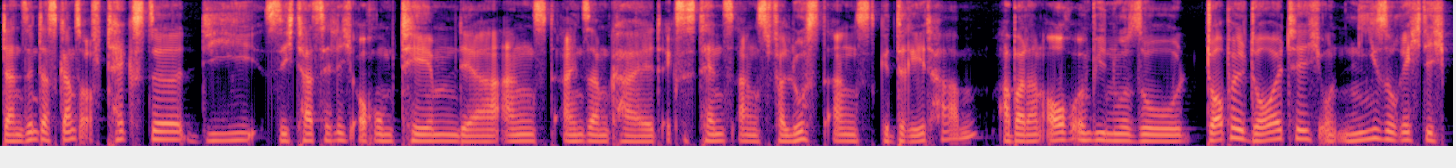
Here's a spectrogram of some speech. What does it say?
dann sind das ganz oft Texte, die sich tatsächlich auch um Themen der Angst, Einsamkeit, Existenzangst, Verlustangst gedreht haben, aber dann auch irgendwie nur so doppeldeutig und nie so richtig,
